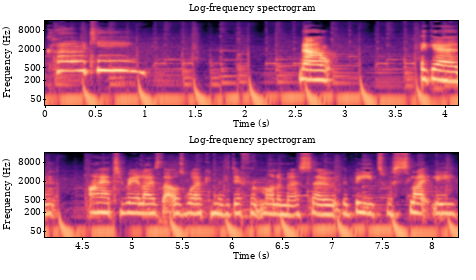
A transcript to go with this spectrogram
Clarity! Now, again, I had to realise that I was working with a different monomer, so the beads were slightly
